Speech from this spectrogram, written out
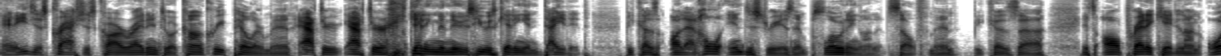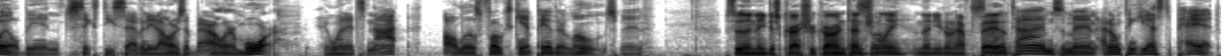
and he just crashed his car right into a concrete pillar, man. After after getting the news, he was getting indicted because all that whole industry is imploding on itself, man. Because uh, it's all predicated on oil being 60 70 dollars a barrel or more, and when it's not, all those folks can't pay their loans, man. so then they just crash your car intentionally, and then you don't have to pay it. Sometimes, man, I don't think he has to pay it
